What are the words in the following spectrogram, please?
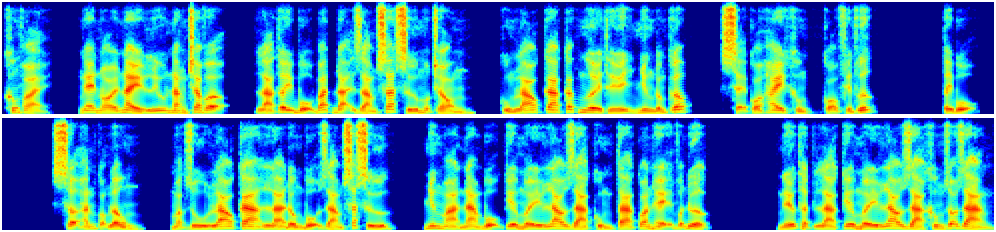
Không phải nghe nói này lưu năng cha vợ, là tây bộ bát đại giám sát sứ một chồng cùng lão ca các ngươi thế nhưng đồng cấp, sẽ có hay không có phiền phức? Tây bộ. Sợ hắn cọp lông, mặc dù lao ca là đông bộ giám sát sứ nhưng mà nam bộ kia mấy lao già cùng ta quan hệ vẫn được. Nếu thật là kia mấy lao già không rõ ràng,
